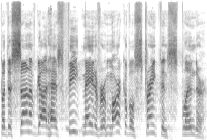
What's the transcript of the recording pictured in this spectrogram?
but the Son of God has feet made of remarkable strength and splendor.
